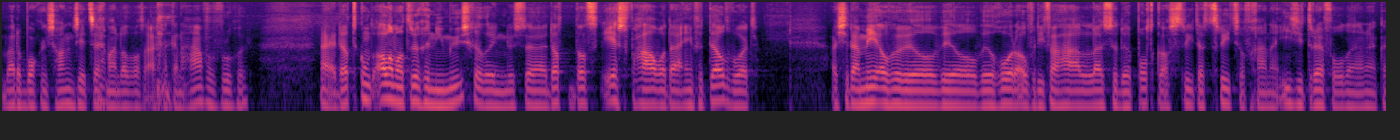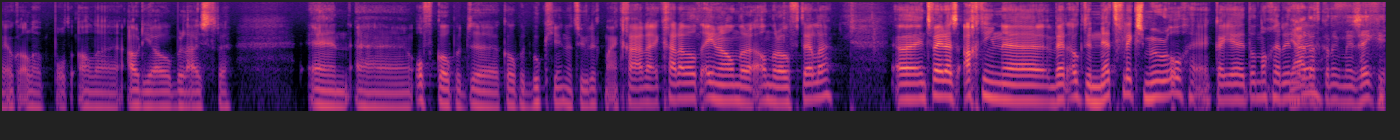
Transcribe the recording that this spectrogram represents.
waar de Bokkingshang zit, zeg maar. Dat was eigenlijk een haven vroeger. Nou ja, dat komt allemaal terug in die muurschildering. Dus dat, dat is het eerste verhaal wat daarin verteld wordt. Als je daar meer over wil, wil, wil horen over die verhalen, luister de podcast Street at Streets of ga naar Easy Travel. Daar kan je ook alle, pod, alle audio beluisteren. En, of koop het, koop het boekje natuurlijk. Maar ik ga, ik ga daar wel het een en ander, ander over vertellen. Uh, in 2018 uh, werd ook de Netflix mural. kan je dat nog herinneren? Ja, dat kan ik me zeker.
